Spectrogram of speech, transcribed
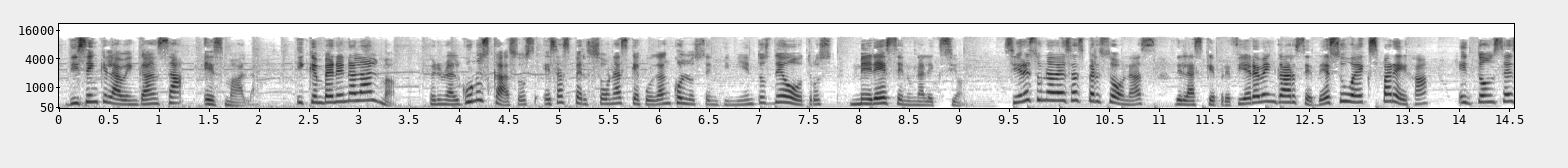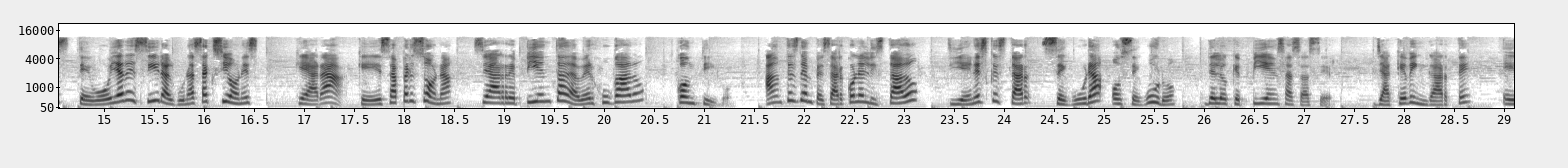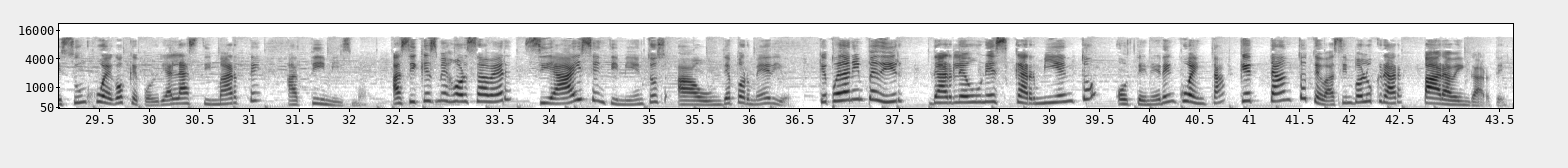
Dicen que la venganza es mala y que envenena el alma. Pero en algunos casos, esas personas que juegan con los sentimientos de otros merecen una lección. Si eres una de esas personas de las que prefiere vengarse de su expareja, entonces te voy a decir algunas acciones que hará que esa persona se arrepienta de haber jugado contigo. Antes de empezar con el listado, tienes que estar segura o seguro de lo que piensas hacer, ya que vengarte es un juego que podría lastimarte a ti mismo. Así que es mejor saber si hay sentimientos aún de por medio que puedan impedir darle un escarmiento o tener en cuenta qué tanto te vas a involucrar para vengarte.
